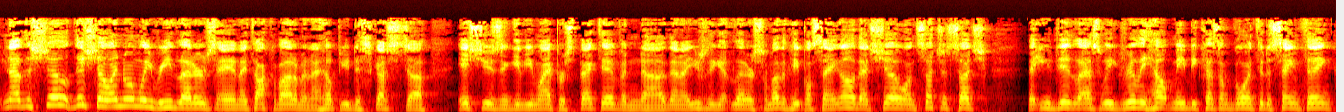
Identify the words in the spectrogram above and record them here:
now the show, this show, I normally read letters and I talk about them and I help you discuss, uh, issues and give you my perspective. And, uh, then I usually get letters from other people saying, Oh, that show on such and such that you did last week really helped me because I'm going through the same thing.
